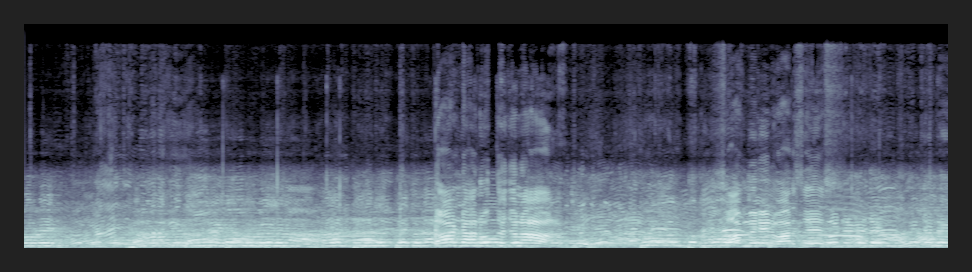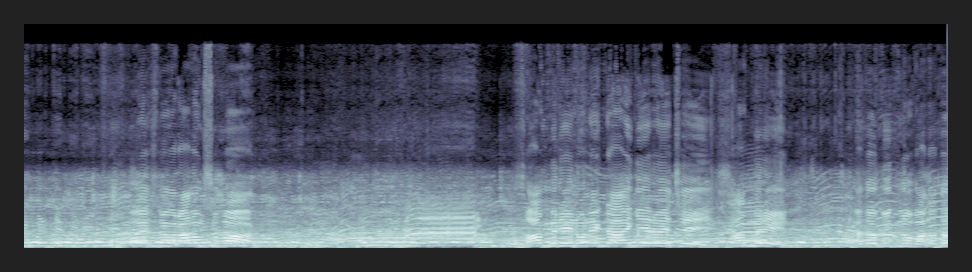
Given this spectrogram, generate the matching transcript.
করবেন খেলোয়াড়কে টান টান উত্তেজনা টান টান উত্তেজনা টান টান উত্তেজনা তুরন্ত খেলা submarine versus Maheshnagar Alam super submarine অনেকটা এগিয়ে রয়েছে। সাবমেরিন এত বিঘ্ন বাধা তো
